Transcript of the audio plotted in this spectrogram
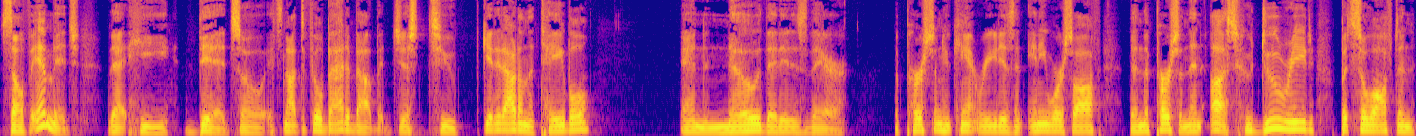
self image that he did. So it's not to feel bad about, but just to get it out on the table and know that it is there. The person who can't read isn't any worse off than the person, than us who do read, but so often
